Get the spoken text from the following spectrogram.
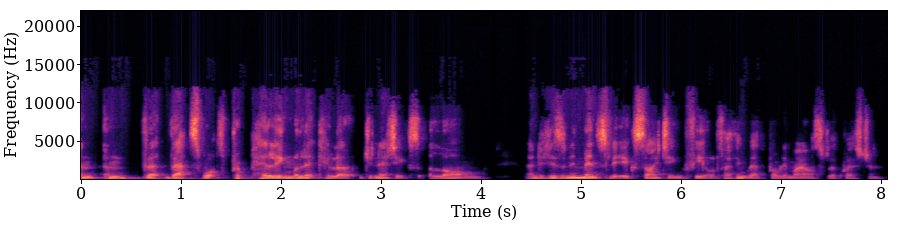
And, and that, that's what's propelling molecular genetics along. And it is an immensely exciting field. So I think that's probably my answer to the question.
